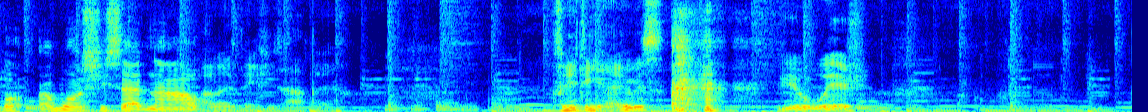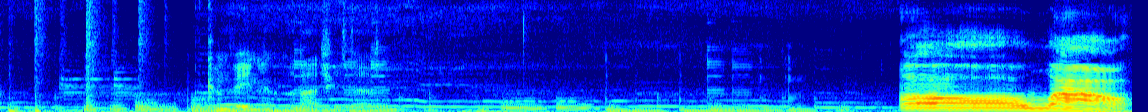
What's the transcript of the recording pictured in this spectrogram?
What? Uh, what she said now? I don't think she's happy. Videos? You wish. Convenient, the battery's dead. Oh wow.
